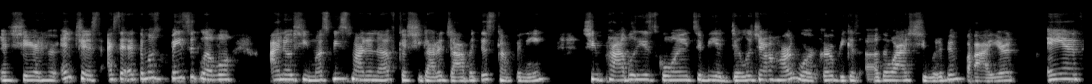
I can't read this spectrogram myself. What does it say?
and shared her interest, I said at the most basic level, I know she must be smart enough because she got a job at this company. She probably is going to be a diligent hard worker because otherwise she would have been fired and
